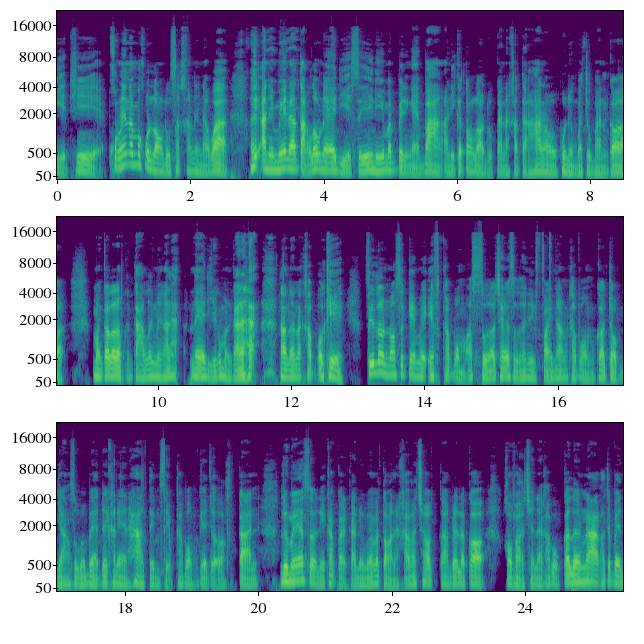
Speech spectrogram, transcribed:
ดีตที่ผมแนะนำให้คุณลองดูสักครั้งหนึ่งนะว่าเฮ้ยอนิเมะนะต่างโลกในอดีตซีรีส์นี้มันเป็นยังไงบ้าง อันนี้ก็ต้องรอดูกันนะครับแต่ถ้าเราพูดถึงปัจจุบันก็มันก็ระดับกลางๆเรื่องหนึงนั่นแหละในอดีตก็เหมือนกันแหละตามนั้นนะครับโอเคซีรีส์โนสเกมเอฟครับผมอสูรแล้วใช้อสูรสนิทไฟนอลครับผมก็จบอย่างสมบูรณ์แบบด้วยคะแนน 5 เต็ม 10 ครับผมโอเคจบประสบการณ์ลูเมนส่วนนี้ครับกับการดูเมนมาต่อนะครับถ้าชอบตามด้แล้วก็ขอฝากเชิญนะครับผมก็เรื่องหน้าก็จะเป็น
